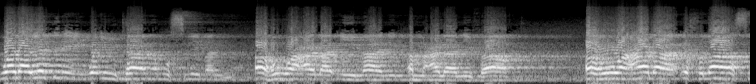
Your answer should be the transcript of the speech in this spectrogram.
ولا يدري. وإن كان مسلما أهو على إيمان أم على نفاق؟ أهو على إخلاص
